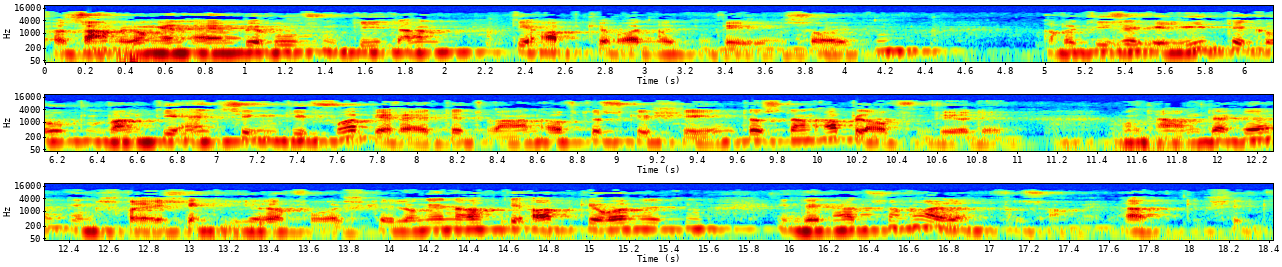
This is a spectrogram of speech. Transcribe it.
Versammlungen einberufen, die dann die Abgeordneten wählen sollten. Aber diese Elitegruppen waren die einzigen, die vorbereitet waren auf das Geschehen, das dann ablaufen würde. Und haben daher entsprechend ihrer Vorstellungen auch die Abgeordneten in den Nationalversammlungen geschickt.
